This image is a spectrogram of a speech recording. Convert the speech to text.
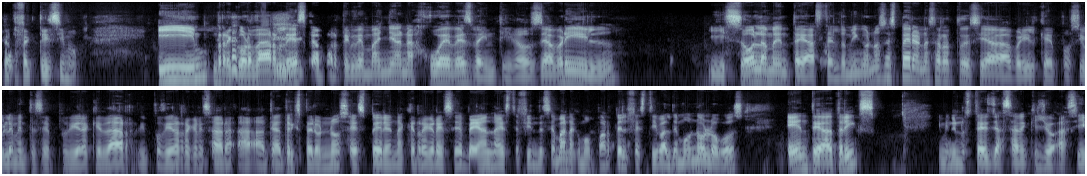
Perfectísimo. Y recordarles que a partir de mañana, jueves 22 de abril, y solamente hasta el domingo. No se esperan, hace rato decía Abril que posiblemente se pudiera quedar y pudiera regresar a, a, Teatrix, pero no se esperen a que regrese, véanla este fin de semana como parte del Festival de Monólogos en Teatrix. Y miren, ustedes ya saben que yo así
